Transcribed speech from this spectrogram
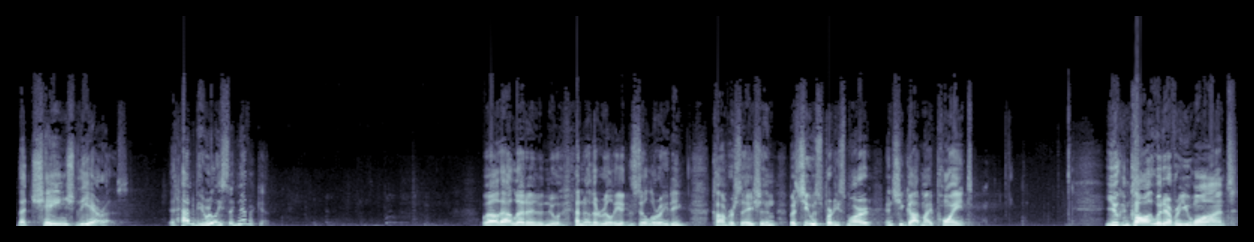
that changed the eras? It had to be really significant. Well, that led into another really exhilarating conversation, but she was pretty smart and she got my point. You can call it whatever you want,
